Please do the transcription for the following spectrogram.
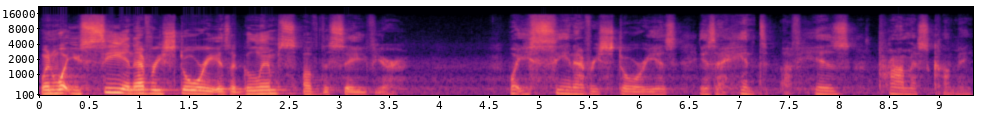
when what you see in every story is a glimpse of the Savior, what you see in every story is, is a hint of His promise coming.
